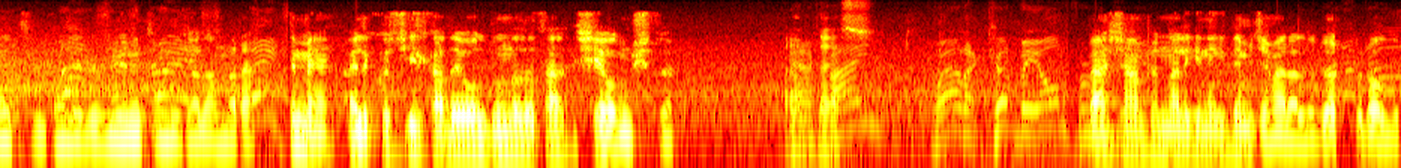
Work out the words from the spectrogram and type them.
yönetim, böyle dedim yönetimdeki adamlara. Değil mi? Ali Koç ilk aday olduğunda da ta- şey olmuştu. Ben Şampiyonlar Ligi'ne gidemeyeceğim herhalde. 4-1 oldu.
